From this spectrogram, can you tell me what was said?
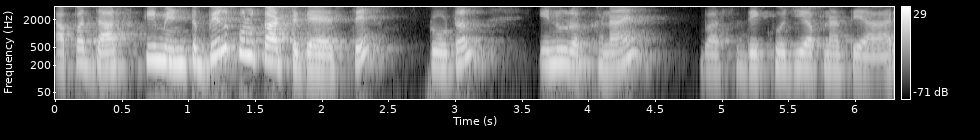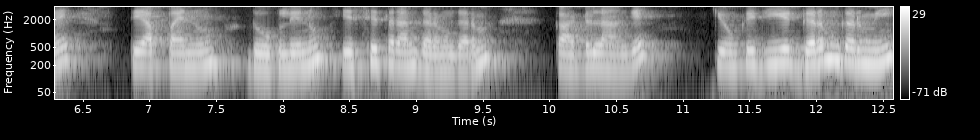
ਆਪਾਂ 10 ਕੁ ਮਿੰਟ ਬਿਲਕੁਲ ਘੱਟ ਗੈਸ ਤੇ ਟੋਟਲ ਇਹਨੂੰ ਰੱਖਣਾ ਹੈ ਬਸ ਦੇਖੋ ਜੀ, ਆਪਣਾ ਤਿਆਰ ਹੈ ਤੇ ਆਪਾਂ ਇਹਨੂੰ ਡੋਕਲੇ ਨੂੰ ਇਸੇ ਤਰ੍ਹਾਂ ਗਰਮ-ਗਰਮ ਕੱਢ ਲਾਂਗੇ। ਕਿਉਂਕਿ ਜੀ ਇਹ ਗਰਮ ਗਰਮੀ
